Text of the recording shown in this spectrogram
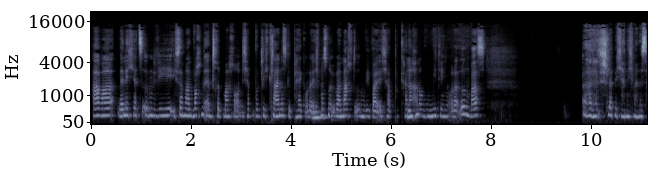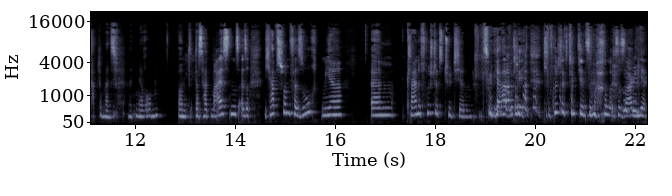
Aber wenn ich jetzt irgendwie, ich sag mal, einen Wochenendtrip mache und ich habe wirklich kleines Gepäck oder mhm. ich muss nur über Nacht irgendwie, weil ich habe, keine mhm. Ahnung, ein Meeting oder irgendwas, äh, dann schleppe ich ja nicht meine Supplements mit mir rum. Und das hat meistens, also ich habe es schon versucht, mir ähm, kleine Frühstückstütchen zu, ja, wirklich Frühstückstütchen zu machen und zu sagen, hier,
